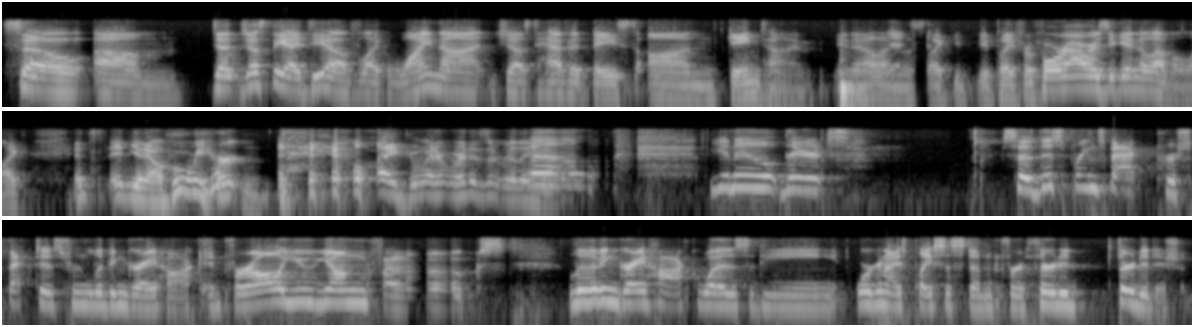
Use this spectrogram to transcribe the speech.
So, um, just the idea of like why not just have it based on game time you know? And it's like you, you, play for four hours you gain a level. Like it's it, you know who are we hurting? Like where, where does it really well matter? you know there's so this brings back perspectives from living greyhawk. And for all you young folks living greyhawk was the organized play system for third third edition.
